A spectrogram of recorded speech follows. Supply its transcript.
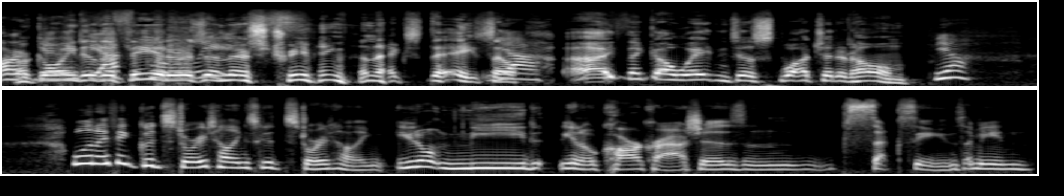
Aren't going to the theaters and they're streaming the next day. So Yeah. I think I'll wait and just watch it at home. Yeah. Well, and I think good storytelling is good storytelling. You don't need, you know, car crashes and sex scenes. I mean,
